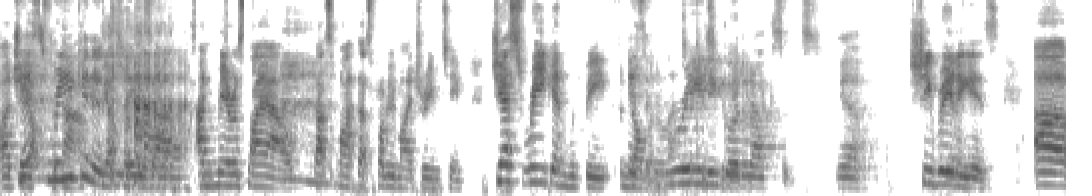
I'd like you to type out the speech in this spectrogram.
I'd be Jess up for Regan that. is Be amazing that. and Meera Syal. That's my that's probably my dream team. Jess Regan would be phenomenal. at really Jessica good at accents. Yeah. She really is. Uh,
